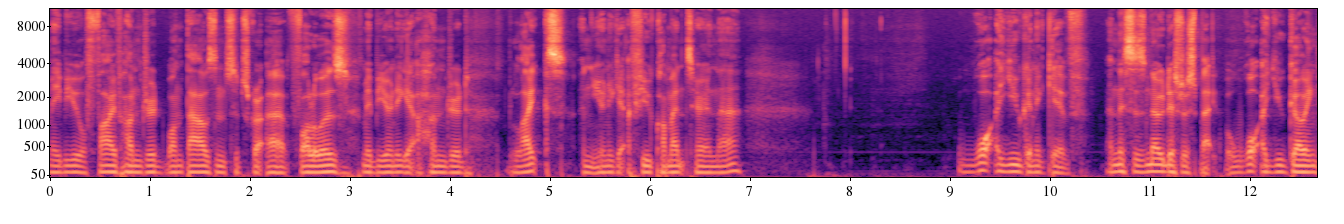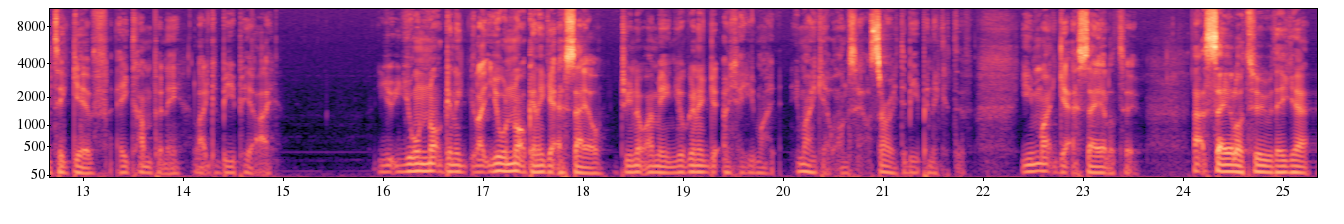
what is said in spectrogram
maybe you're 500, 1,000 subscri- uh, followers. Maybe you only get 100 likes and you only get a few comments here and there what are you going to give? And this is no disrespect, but what are you going to give a company like BPI? You you're not gonna like you're not gonna get a sale. Do you know what I mean? You're gonna get okay. You might you might get one sale. Sorry to be punitive. You might get a sale or two. That sale or two, they get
